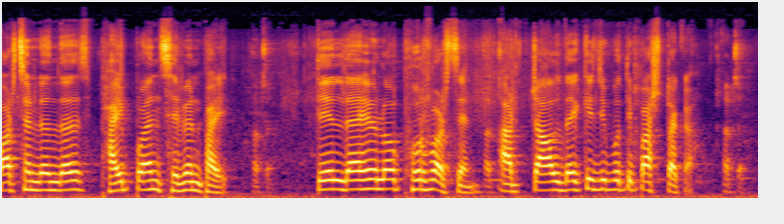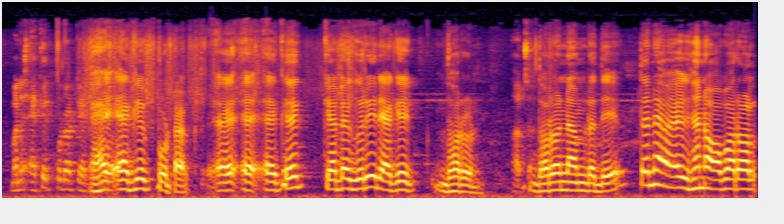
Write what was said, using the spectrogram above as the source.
percentage five point seven five আচ্ছা। তেল দেয় হলো ফোর পার্সেন্ট আর চাল দেয় কেজি প্রতি পাঁচ টাকা। আচ্ছা। মানে এক এক প্রোডাক্ট হ্যাঁ এক এক প্রোডাক্ট এক এক ক্যাটাগরির এক এক ধরন। ধরন ধরনে আমরা দিই তাই না এখানে ওভারঅল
